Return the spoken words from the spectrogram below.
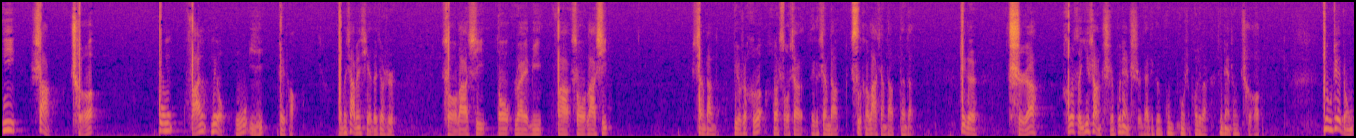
一上扯宫凡六五乙这套，我们下面写的就是索拉西哆来咪发嗦拉西相当的，比如说和和手相这个相当，四和拉相当等等。这个尺啊，和字一上尺不念尺，在这个公公式谱里边就念成扯。用这种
